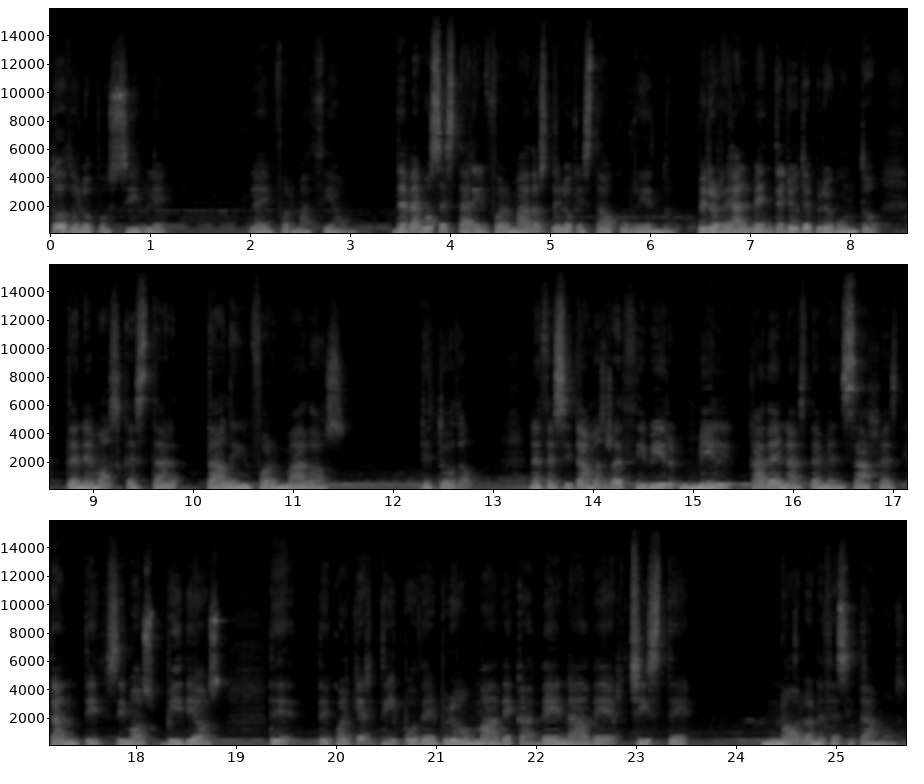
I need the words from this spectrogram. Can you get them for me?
todo lo posible la información. Debemos estar informados de lo que está ocurriendo, pero realmente yo te pregunto, ¿tenemos que estar tan informados de todo? ¿Necesitamos recibir mil cadenas de mensajes, tantísimos vídeos de, de cualquier tipo de broma, de cadena, de chiste? No lo necesitamos.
